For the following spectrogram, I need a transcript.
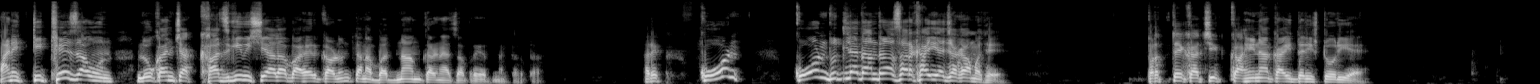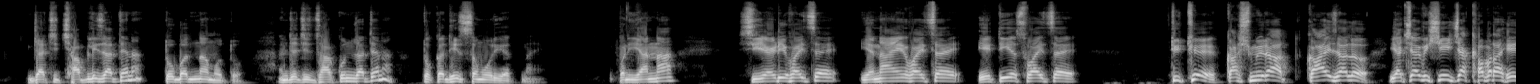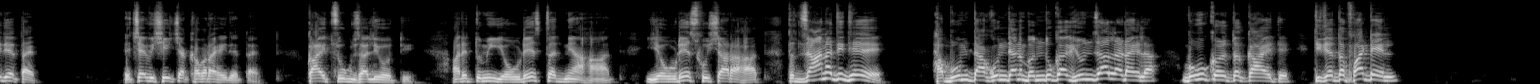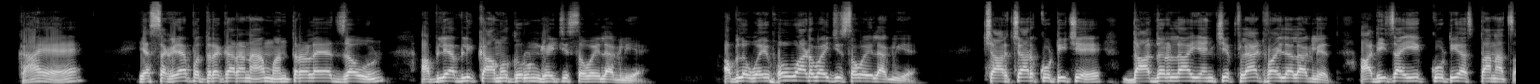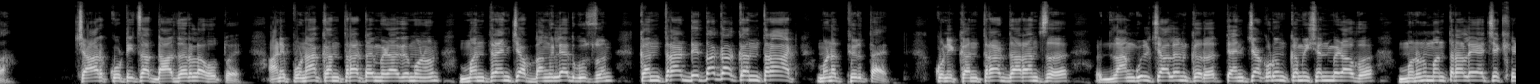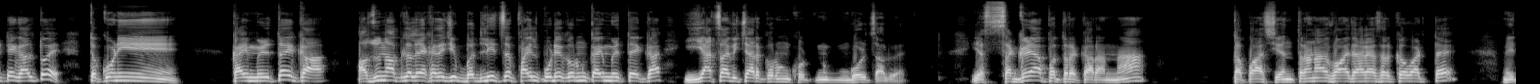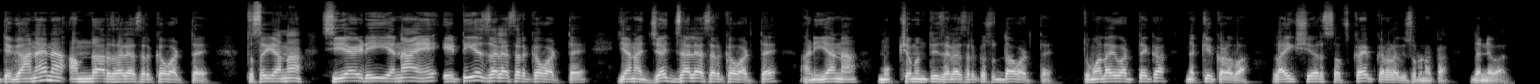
आणि तिथे जाऊन लोकांच्या खाजगी विषयाला बाहेर काढून त्यांना बदनाम करण्याचा प्रयत्न करतात. अरे कोण कोण धुतल्या तांदळासारखा या जगामध्ये? प्रत्येकाची काही ना काहीतरी स्टोरी आहे. ज्याची छापली जाते ना तो बदनाम होतो. आणि ज्याची झाकून जाते ना तो कधीच समोर येत नाही. पण यांना सीआयडी व्हायचंय एन आय ए व्हायचंय एटीएस व्हायचंय तिथे काश्मीरात काय झालं याच्याविषयीच्या खबरा हे देत आहेत. याच्याविषयीच्या खबरा हे देत आहेत. काय चूक झाली होती? अरे तुम्ही एवढेच तज्ज्ञ आहात एवढेच हुशार आहात तर जा ना तिथे. हा बूम टाकून द्या बंदुका घेऊन जा लढायला. बघू कळतं काय ते. तिथे तर फाटेल. काय आहे? या सगळ्या पत्रकारांना मंत्रालयात जाऊन आपली आपली कामं करून घ्यायची सवय लागली आहे. आपलं वैभव वाढवायची सवय लागली आहे. चार चार कोटीचे दादरला यांचे फ्लॅट व्हायला लागलेत. आधीचा एक कोटी असतानाचा. चार कोटीचा दादरला होतोय. आणि पुन्हा कंत्राट मिळावे म्हणून मंत्र्यांच्या बंगल्यात घुसून कंत्राट देता का कंत्राट म्हणत फिरतायत. कोणी कंत्राटदारांचं लांगुल चालन करत त्यांच्याकडून कमिशन मिळावं म्हणून मंत्रालयाचे खेटे घालतोय. तर कोणी काही मिळतंय का? अजून आपल्याला एखाद्याची बदलीचं फाईल पुढे करून काही मिळतंय का? याचा विचार करून खोट घोळ चालू आहे. या सगळ्या पत्रकारांना तपास यंत्रणा व्हाय झाल्यासारखं वाटतंय. म्हणजे ते गाणं आहे ना आमदार झाल्यासारखं वाटतंय. तसं यांना C I CID N I S झाल्यासारखं वाटतंय. यांना जज झाल्यासारखं वाटतंय. आणि यांना मुख्यमंत्री झाल्यासारखं सुद्धा वाटतंय. तुम्हालाही वाटतंय का? नक्की कळवा. लाईक शेअर सबस्क्राईब करायला विसरू नका. धन्यवाद.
